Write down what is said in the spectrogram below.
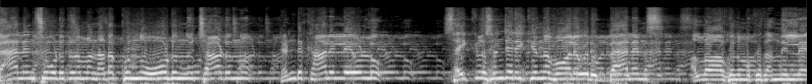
ബാലൻസ് കൊടുത്ത് നമ്മൾ നടക്കുന്നു ഓടുന്നു ചാടുന്നു രണ്ട് കാലല്ലേ ഉള്ളൂ സൈക്കിൾ സഞ്ചരിക്കുന്ന പോലെ ഒരു ബാലൻസ് അള്ളാഹു നമുക്ക് തന്നില്ലേ?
